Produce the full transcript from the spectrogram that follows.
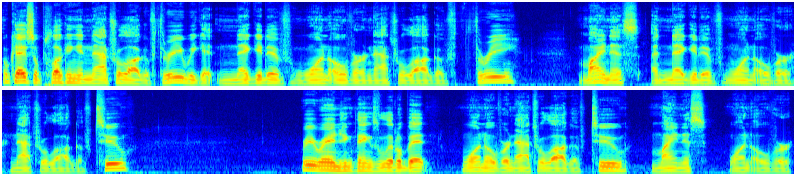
Okay, so plugging in natural log of 3, we get negative 1 over natural log of 3 minus a negative 1 over natural log of 2. Rearranging things a little bit, 1 over natural log of 2 minus 1 over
